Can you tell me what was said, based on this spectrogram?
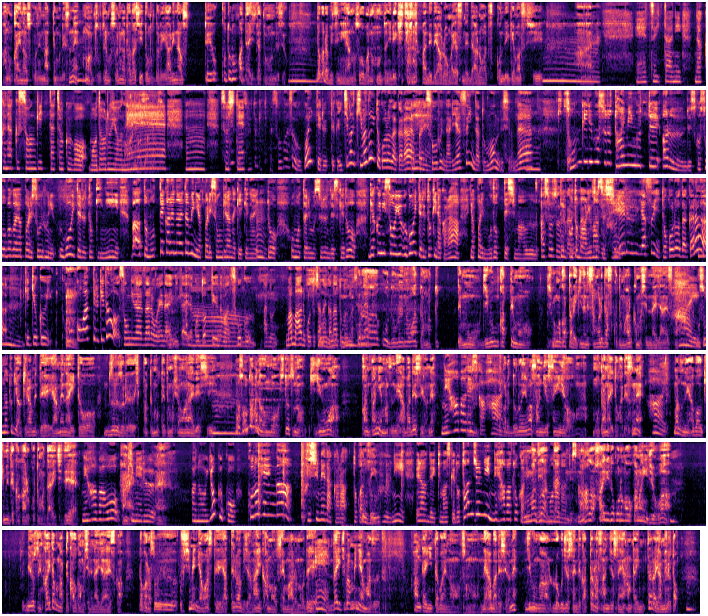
あの、買い直すことになってもですね、うん、まあ、それもそれが正しいと思ったらやり直すっていうことの方が大事だと思うんですよ。だから別にあの相場の本当に歴史的な値であろうが安値であろうが突っ込んでいけますし。はい。えー、ツイッターに、泣く泣く損切った直後、戻るよね。うん。そして。そういう時って相場がすぐ動いてるっていうか、一番際どいところだから、やっぱりそういうふうになりやすいんだと思うんですよね。えーうん損切りをするタイミングってあるんですか？相場がやっぱりそういうふうに動いてる時に、バーッと持ってかれないためにやっぱり損切らなきゃいけないと思ったりもするんですけど、うん、逆にそういう動いてる時だから、やっぱり戻ってしまうっていうこともありますし。触れやすいところだから、うん、結局、方向は合ってるけど、損切らざるを得ないみたいなことっていうのは、すごく、あの、まあまああることじゃないかなと思いますよね。これは、こう、奴隷が終わったら、まとっても、自分も買っても、自分が買ったらいきなり下がり出すこともあるかもしれないじゃないですか。はい、そんな時は諦めてやめないと、ずるずる引っ張って持っててもしょうがないですし、そのためのもう一つの基準は、簡単にはまず値幅ですよね。値幅ですか、うん、はい。だからドル円は30銭以上持たないとかですね。はい。まず値幅を決めてかかることが大事で。値幅を決める。はい、あの、よくこう、この辺が節目だからとかっていうふうに選んでいきますけど、単純に値幅とかで決めるものなんですか？まずは入りどころがわからん以上は、うん、要するに買いたくなって買うかもしれないじゃないですか。だからそういう節目に合わせてやってるわけじゃない可能性もあるので、ええ、第一番目にはまず、反対に行った場合のその値幅ですよね。自分が60銭で買ったら30銭反対に行ったらやめると。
